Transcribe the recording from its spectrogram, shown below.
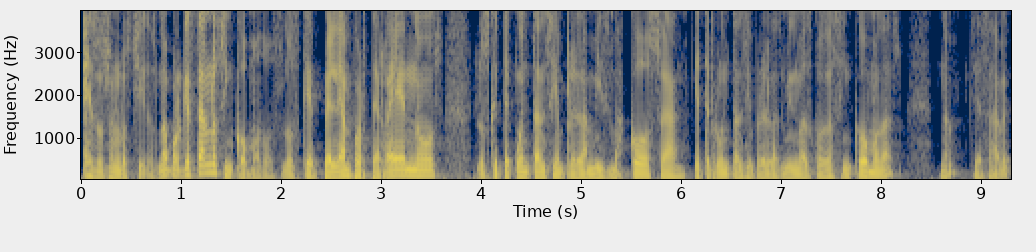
esos son los chidos, ¿no? Porque están los incómodos, los que pelean por terrenos, los que te cuentan siempre la misma cosa, que te preguntan siempre las mismas cosas incómodas, ¿no? Ya sabes,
